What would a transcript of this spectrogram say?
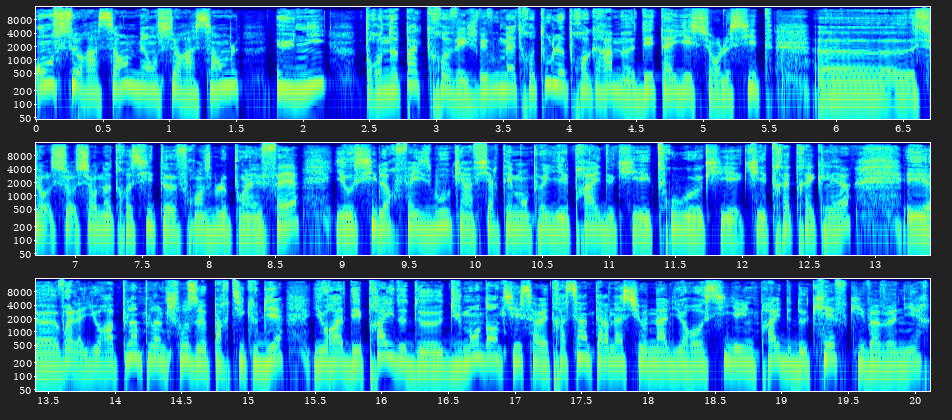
On se rassemble, mais on se rassemble unis pour ne pas crever. Je vais vous mettre tout le programme détaillé sur le site, euh, sur, notre site francebleu.fr. Il y a aussi leur Facebook, un hein, Fierté Montpellier Pride, qui est très très clair. Et euh, voilà, il y aura plein plein de choses particulières. Il y aura des prides de, du monde entier. Ça va être assez international. Il y aura aussi, a une pride de Kiev qui va venir.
